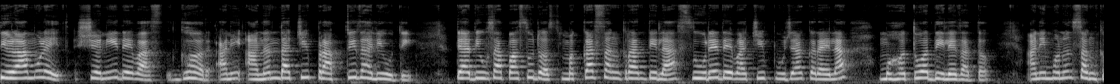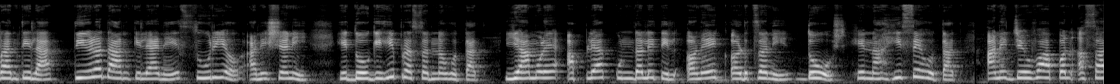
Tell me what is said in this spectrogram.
तिळामुळेच शनिदेवास घर आणि आनंदाची प्राप्ती झाली होती. त्या दिवसापासूनच मकर संक्रांतीला सूर्यदेवाची पूजा करायला महत्त्व दिले जातं. आणि म्हणून संक्रांतीला तीळ दान केल्याने सूर्य आणि शनी हे दोघेही प्रसन्न होतात. यामुळे आपल्या कुंडलीतील अनेक अडचणी दोष हे नाहीसे होतात. आणि जेव्हा आपण असा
